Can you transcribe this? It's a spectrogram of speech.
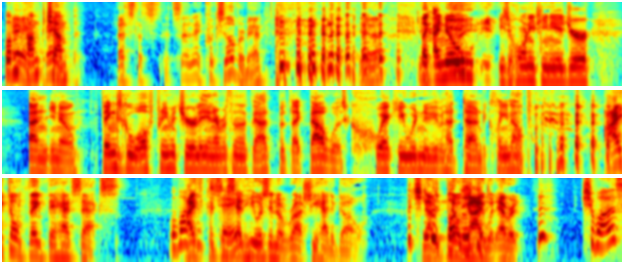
One Hey, pump hey. chump. That's that's that's uh, a, Quicksilver, man. you know? Like I know he's a horny teenager, and you know things go off prematurely and everything like that. But like that was quick. He wouldn't have even had time to clean up. I don't think they had sex. Well, what I did because you he do? said he was in a rush. He had to go. but she Now, was butt no guy would ever. She was.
